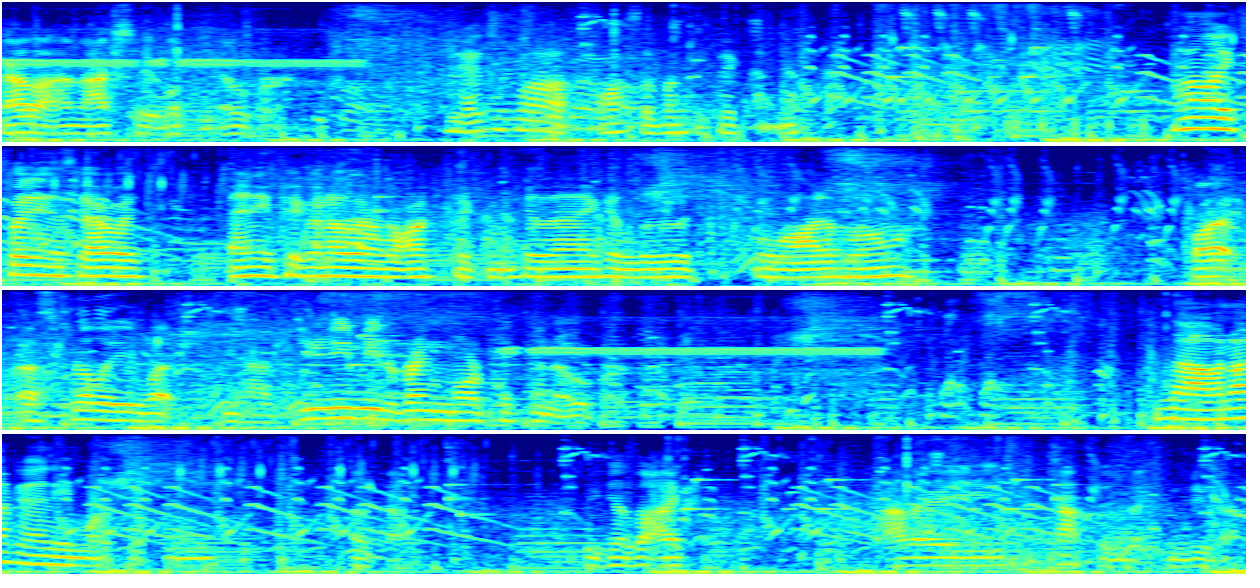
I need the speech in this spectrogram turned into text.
Now that I'm actually looking over. Yeah, I just lost, lost a bunch of Pikmin. I don't like fighting this guy with any Pikmin other than Rock Pikmin, because then I can lose a lot of them. But that's really what you have. Do you need me to bring more Pikmin over? No, I'm not gonna need more Pikmin. Okay. Because I have a captain that can do that.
